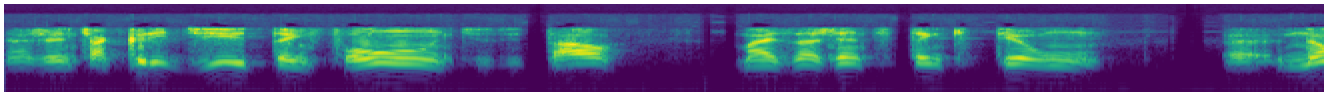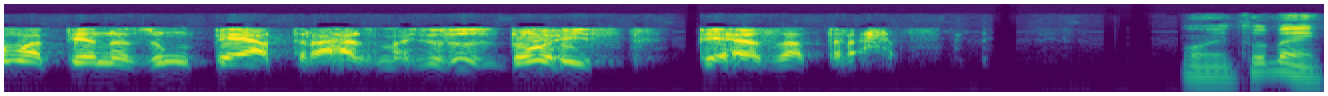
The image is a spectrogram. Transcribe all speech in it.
a gente acredita em fontes e tal, mas a gente tem que ter um, eh, não apenas um pé atrás, mas os dois pés atrás. Muito bem.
